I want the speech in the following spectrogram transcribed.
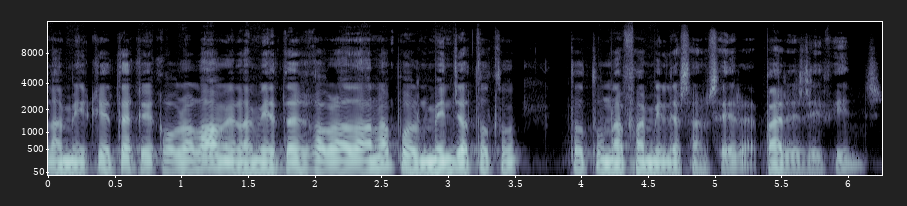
la miqueta que cobra l'home, la miqueta que cobra la dona, pues menja tot, tota una família sencera, pares i fills.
